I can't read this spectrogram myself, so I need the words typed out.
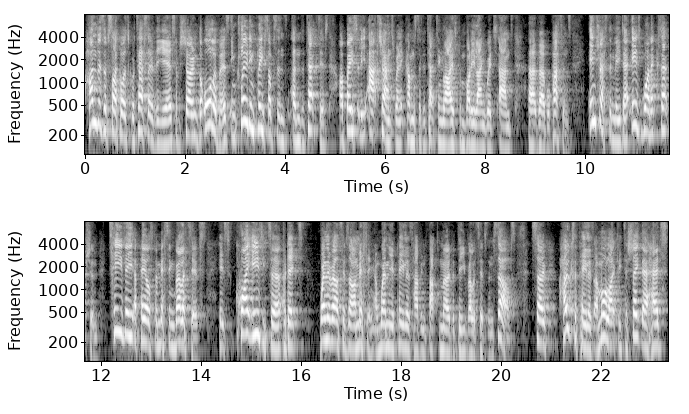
hundreds of psychological tests over the years have shown that all of us, including police officers and detectives, are basically at chance when it comes to detecting lies from body language and uh, verbal patterns. Interestingly, there is one exception TV appeals for missing relatives. It's quite easy to predict when the relatives are missing and when the appealers have in fact murdered the relatives themselves. So hoax appealers are more likely to shake their heads,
